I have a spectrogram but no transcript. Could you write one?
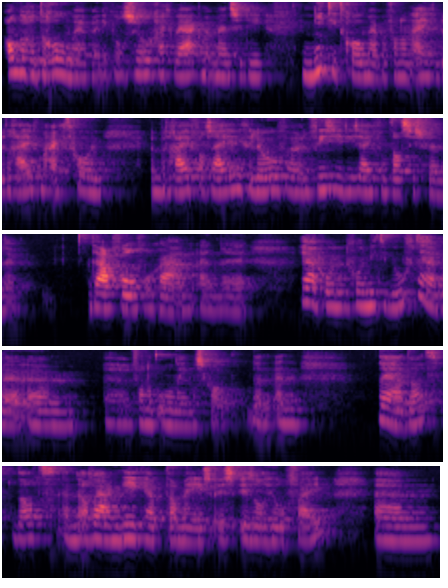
andere droom hebben. En ik wil zo graag werken met mensen die niet die droom hebben van een eigen bedrijf, maar echt gewoon een bedrijf waar zij in geloven, een visie die zij fantastisch vinden. Daar vol voor gaan. En uh, ja, gewoon, gewoon niet die behoefte hebben um, uh, van het ondernemerschap. En, en nou ja, dat, dat. En de ervaring die ik heb daarmee is, is, is al heel fijn. En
